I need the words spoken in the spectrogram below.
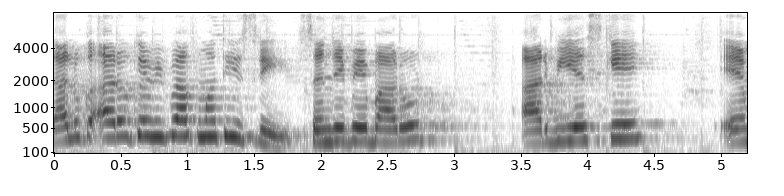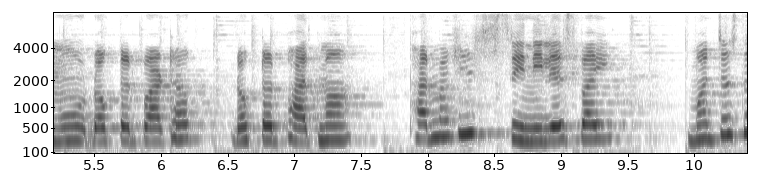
તાલુકા આરોગ્ય વિભાગમાંથી Shri Sanjaybhai Barot, RBSK, MO doctor Pathak, doctor Fatma pharmacist Shri Nileshbhai. મંચસ્થ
